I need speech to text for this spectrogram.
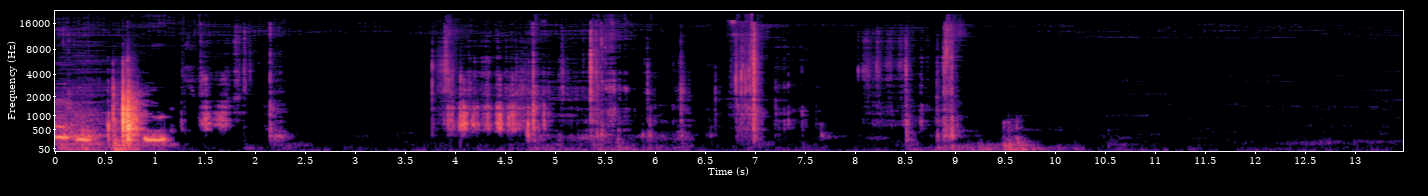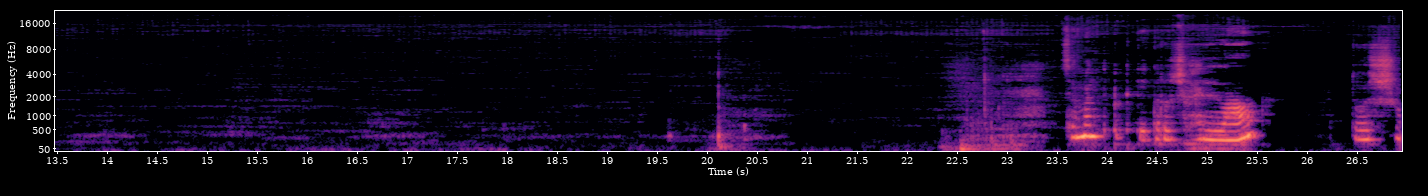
Беру Це в мене типу такий, коротше, гель-лак. То що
